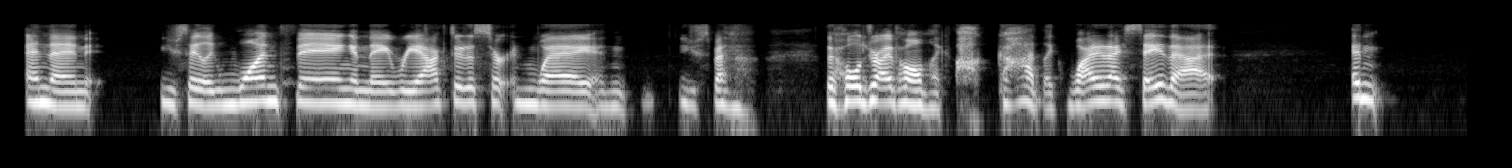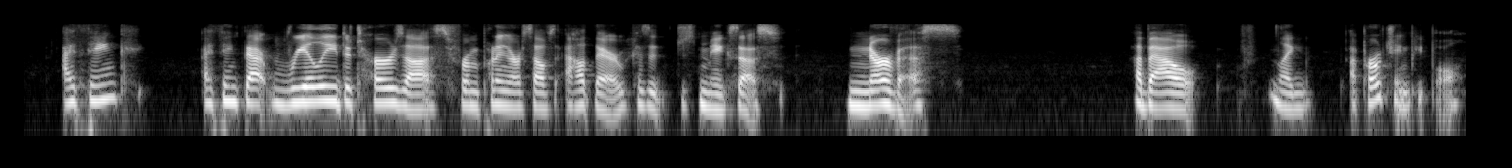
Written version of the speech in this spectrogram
and then you say like one thing and they reacted a certain way and you spend the whole drive home like, "Oh god, like why did I say that?" And I think I think that really deters us from putting ourselves out there because it just makes us nervous about like approaching people,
